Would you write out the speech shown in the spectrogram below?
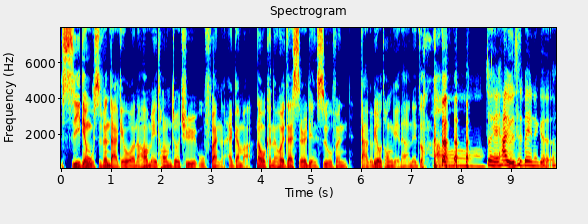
十一点五十分打给我，然后没通就去午饭了，还干嘛？那我可能会在十二点十五分打个六通给他那种。哦，对，他有一次被那个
